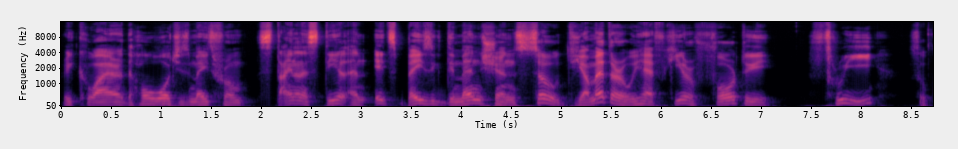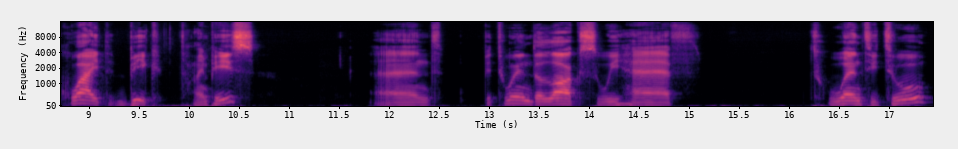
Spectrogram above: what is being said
required. The whole watch is made from stainless steel and its basic dimensions. So diameter we have here 43, so quite big timepiece. And between the locks we have 22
